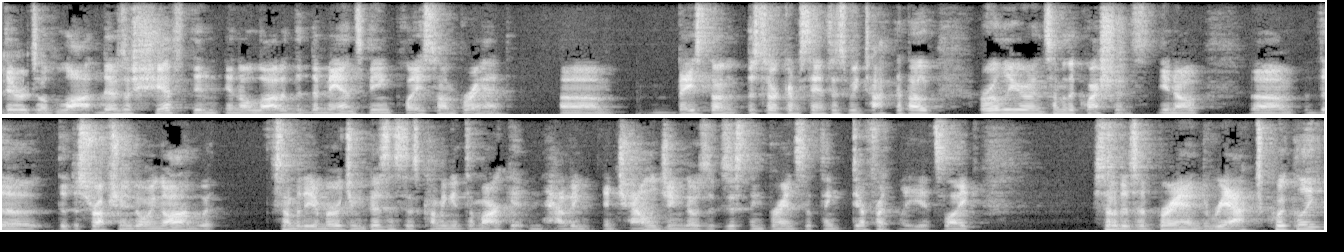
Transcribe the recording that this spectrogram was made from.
there's a lot, there's a shift in, in a lot of the demands being placed on brand. Um, based on the circumstances we talked about earlier in some of the questions. You know, um, the the disruption going on with some of the emerging businesses coming into market and having and challenging those existing brands to think differently. It's like, so does a brand react quickly,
